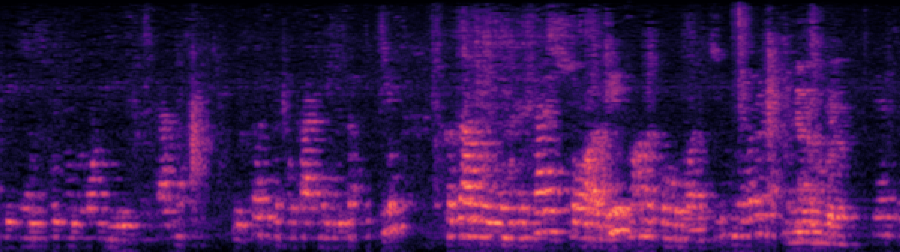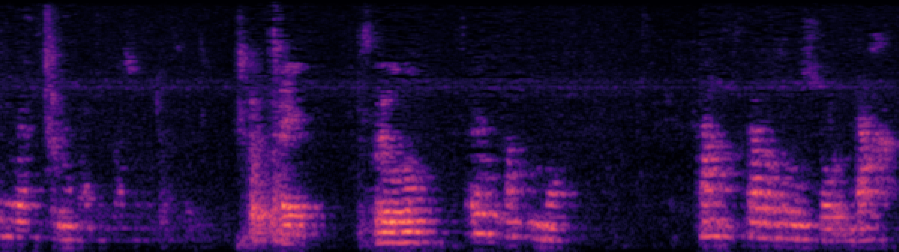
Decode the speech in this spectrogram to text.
спільну нової системи. Ніхто з депутатів не захотів, сказав мені нехай, що він з вами поговорить. Він говорив, Я не говорю. я сьогодні не чую на сайті вашого досвіду. З приводу Приводу там умов. Там справа в тому, що дах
